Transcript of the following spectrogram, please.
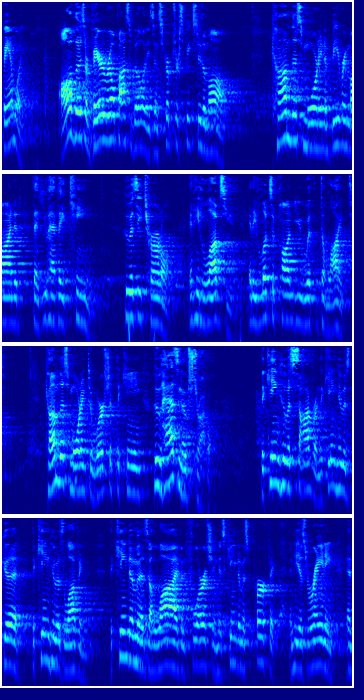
family? All of those are very real possibilities and scripture speaks to them all. Come this morning and be reminded that you have a king who is eternal and he loves you and he looks upon you with delight. Come this morning to worship the king who has no struggle the king who is sovereign, the king who is good, the king who is loving. The kingdom is alive and flourishing. His kingdom is perfect and he is reigning and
